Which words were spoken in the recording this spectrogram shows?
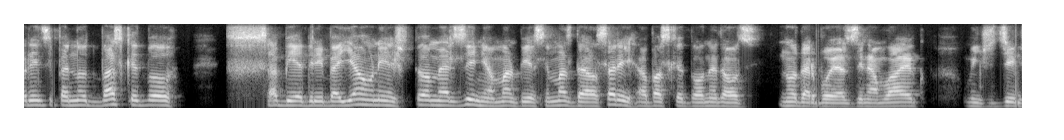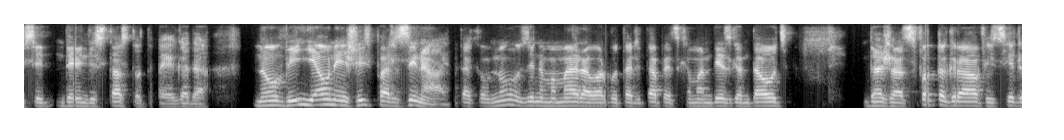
principā nu, basketbola sabiedrībai jaunieši tomēr ziņo. Man piesim mazdēls arī ar basketbolu nedaudz nodarbojās zinām laiku. Viņš dzimis 98. gadā. Nu, viņi jaunieši vispār zināja. Tā kā, nu, zināmā mērā, varbūt arī tāpēc, ka man diezgan daudz dažādas fotogrāfijas ir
